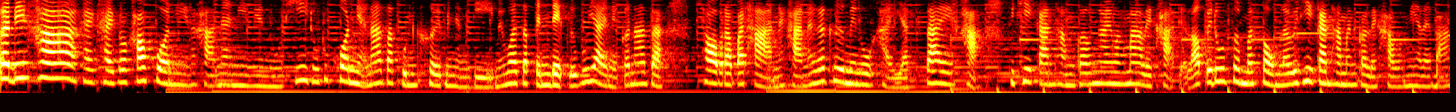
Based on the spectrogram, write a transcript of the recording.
สวัสดีค่ะ ใคร ๆ ก็เข้าครัวนี้นะคะแนนมีเมนูที่ทุกๆ คนเนี่ยน่าจะคุ้นเคยเป็นอย่างดี ไม่ว่าจะเป็นเด็กหรือผู้ใหญ่เนี่ยก็น่าจะชอบรับประทานนะคะ นั่นก็คือเมนูไข่ยัดไส้ค่ะ วิธีการทำก็ง่ายมากๆเลยค่ะ เดี๋ยวเราไปดูส่วนผสมและวิธีการทำกันก่อนเลยค่ะว่ามีอะไรบ้าง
